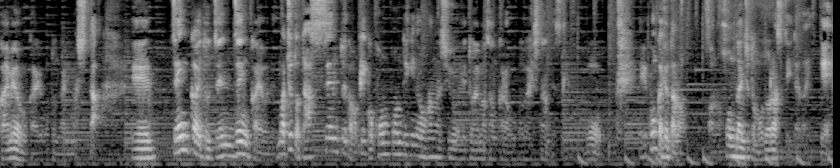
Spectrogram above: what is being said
回目を迎えることになりました。えー前回と前々回はね、まあちょっと脱線というか結構根本的なお話を、えー、遠山さんからお伺いしたんですけれども、えー今回ちょっとあの、あの本題にちょっと戻らせていただいて、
